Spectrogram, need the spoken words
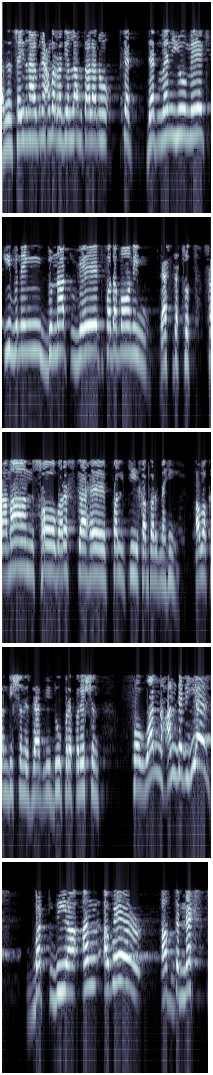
اضر صحیح نائب نے امر رضی اللہ تعالیٰ نو said that when you make evening do not wait for the morning this the truth سامان سو برس کا ہے پل کی خبر نہیں our condition is that we do preparation for one hundred years but we are unaware of the next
